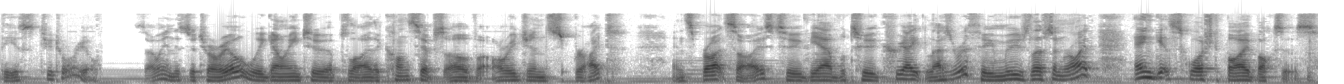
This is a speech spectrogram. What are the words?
this tutorial. So in this tutorial we're going to apply the concepts of origin sprite and sprite size to be able to create Lazarus who moves left and right and gets squashed by boxes.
